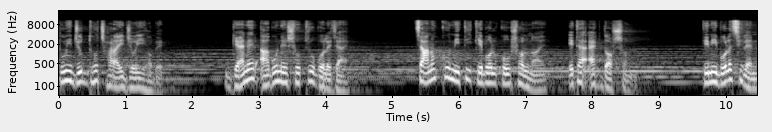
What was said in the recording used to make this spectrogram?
তুমি যুদ্ধ ছাড়াই জয়ী হবে। জ্ঞানের আগুনে শত্রু গলে যায়। চাণক্য নীতি কেবল কৌশল নয়, এটা এক দর্শন। তিনি বলেছিলেন,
